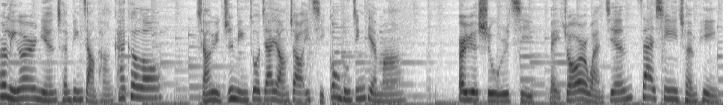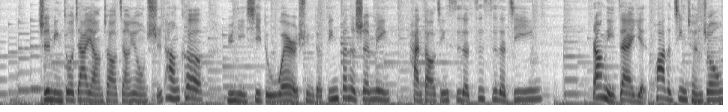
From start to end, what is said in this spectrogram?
二零二二年成品讲堂开课喽！想与知名作家杨照一起共读经典吗？二月十五日起，每周二晚间在信义成品，知名作家杨照将用十堂课与你细读威尔逊的缤纷的生命和道金斯的自私的基因，让你在演化的进程中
